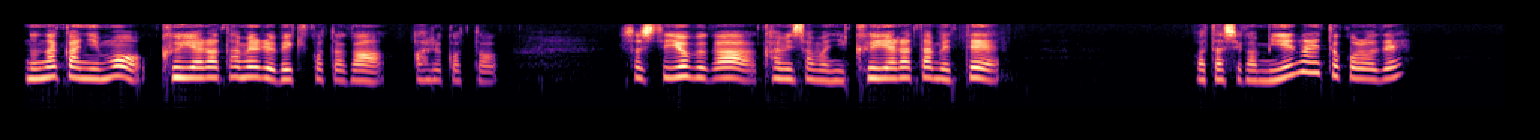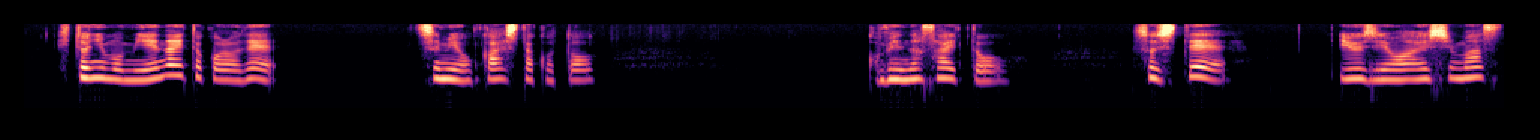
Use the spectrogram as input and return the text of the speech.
の中にも悔い改めるべきことがあること。そしてヨブが神様に悔い改めて私が見えないところで人にも見えないところで罪を犯したこと。ごめんなさいと。そして友人を愛します。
